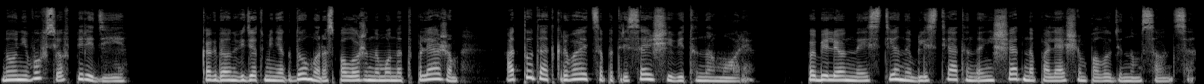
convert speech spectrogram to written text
но у него все впереди. Когда он ведет меня к дому, расположенному над пляжем, оттуда открывается потрясающий вид на море. Побеленные стены блестят на нещадно палящем полуденном солнце.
